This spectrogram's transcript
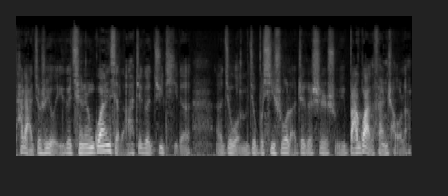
他俩就是有一个情人关系了啊，这个具体的呃，就我们就不细说了，这个是属于八卦的范畴了。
